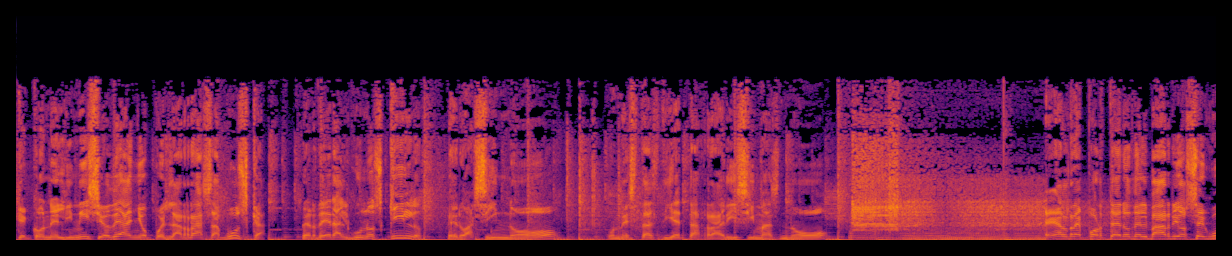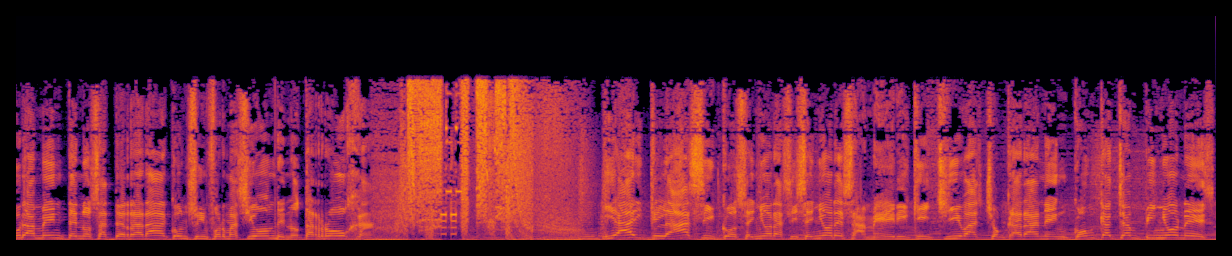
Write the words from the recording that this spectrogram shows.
que con el inicio de año pues la raza busca perder algunos kilos, pero así no, con estas dietas rarísimas no. El reportero del barrio seguramente nos aterrará con su información de nota roja. Y hay clásicos, señoras y señores. América y Chivas chocarán en Conca Champiñones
